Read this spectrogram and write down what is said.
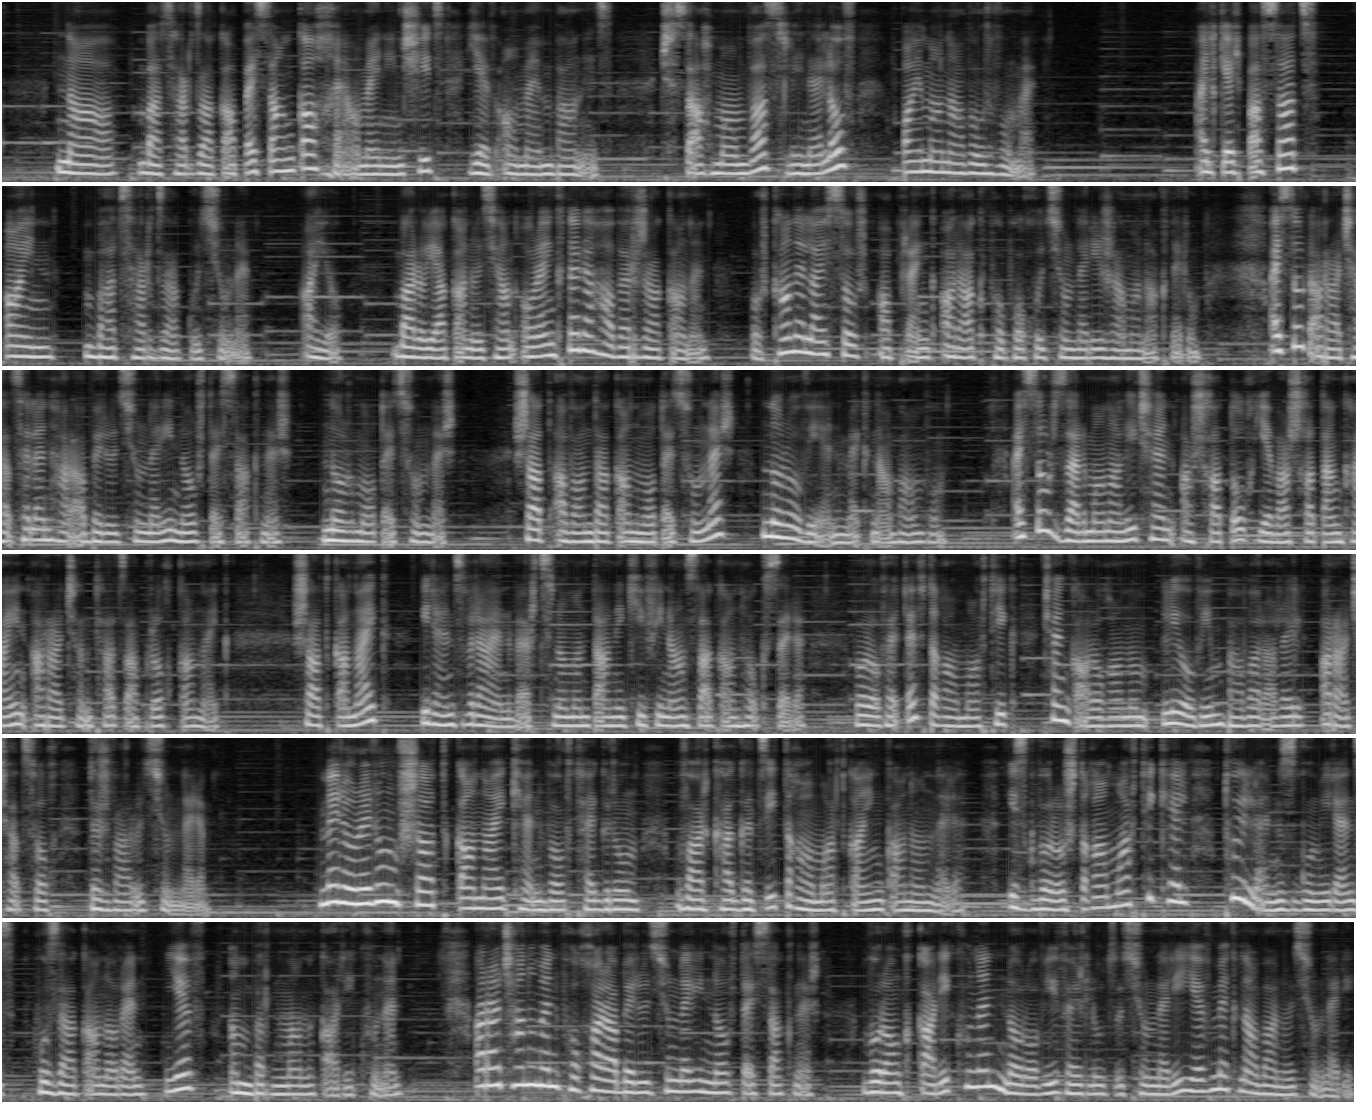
Նա բացարձակապես անկախ է ամեն ինչից եւ ամեն բանից, չսահմանված լինելով պայմանավորվում է։ Այլ կերպ ասած, այն բացարձակություն է Այո, բարոյականության օրենքները հավերժական են, որքան էլ այսօր ապրենք արագ փոփոխությունների ժամանակներում։ Այսօր առաջացել են հարաբերությունների նոր տեսակներ, նոր մոտեցումներ։ Շատ ավանդական մոտեցումներ նորովի են մեկնաբանվում։ Այսօր զարմանալի չեն աշխատող եւ աշխատանքային առաջընթաց ապրող կանայք։ Շատ կանայք իրենց վրա են վերցնում ընտանիքի ֆինանսական հոգսերը, որովհետև տղամարդիկ չեն կարողանում լիովին բավարարել առաջացող դժվարությունները։ Մեր օրերում շատ կանայք են որթեգրում վարքագծի տղամարդկային կանոնները, իսկ որոշ տղամարդիկ էլ թույլ են զգում իրենց հուզականորեն եւ ըմբռնման կարիք ունեն։ Առաջանում են փոխհարաբերությունների նոր տեսակներ, որոնք կարիք ունեն նորովի վերլուծությունների եւ մեկնաբանությունների։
